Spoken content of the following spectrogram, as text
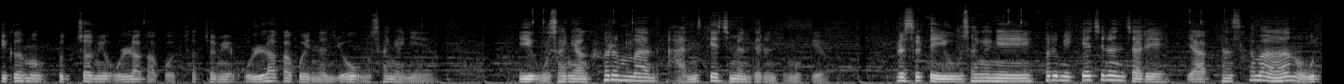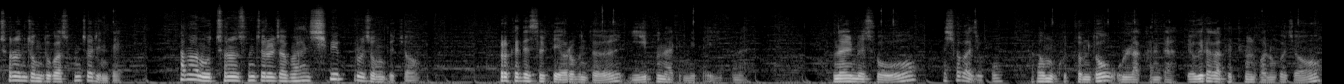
지금은 고점이 올라가고 저점이 올라가고 있는 요 우상향이에요. 이 우상향 흐름만 안 깨지면 되는 종목이에요. 그랬을 때 이 우상향이 흐름이 깨지는 자리 약한 4만 5천 원 정도가 손절인데 4만 5천 원 손절을 잡으면 한 12% 정도죠. 그렇게 됐을 때 여러분들 2분할입니다. 2분할. 분할 매수 하셔가지고 다음 고점도 올라간다. 여기다가 베팅을 거는 거죠.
